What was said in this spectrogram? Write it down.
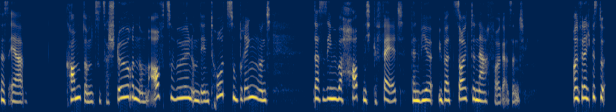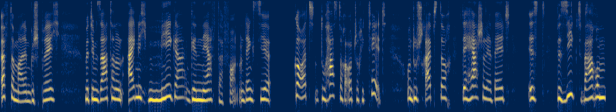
dass er kommt, um zu zerstören, um aufzuwühlen, um den Tod zu bringen und dass es ihm überhaupt nicht gefällt, wenn wir überzeugte Nachfolger sind. Und vielleicht bist du öfter mal im Gespräch mit dem Satan und eigentlich mega genervt davon und denkst dir, Gott, du hast doch Autorität und du schreibst doch, der Herrscher der Welt ist besiegt. Warum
